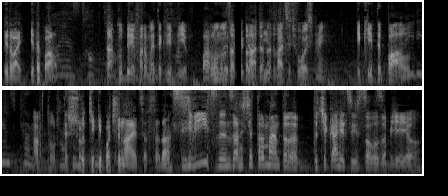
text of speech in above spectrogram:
І давай, і тепер. Так, куди фармити кріпів? Фармити Руну забирати кріпів. на 28-й. Який типаут? Артур, ти що? Тут тільки починається все, так? Звісно, він зараз ще дочекається і соло заб'є його.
